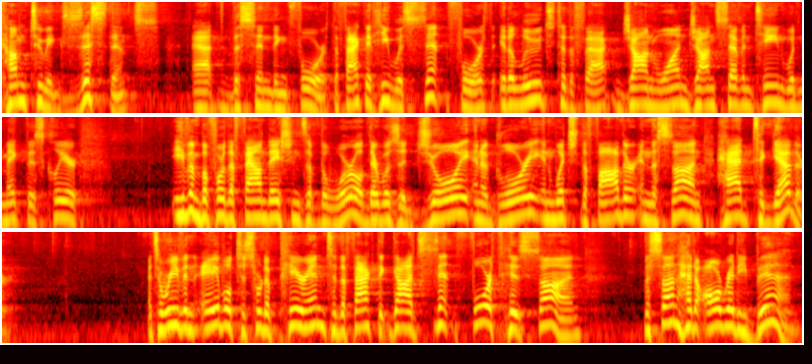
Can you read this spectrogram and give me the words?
come to existence at the sending forth. The fact that he was sent forth, it alludes to the fact, John 1, John 17 would make this clear even before the foundations of the world, there was a joy and a glory in which the Father and the Son had together. And so we're even able to sort of peer into the fact that God sent forth his Son. The Son had already been.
